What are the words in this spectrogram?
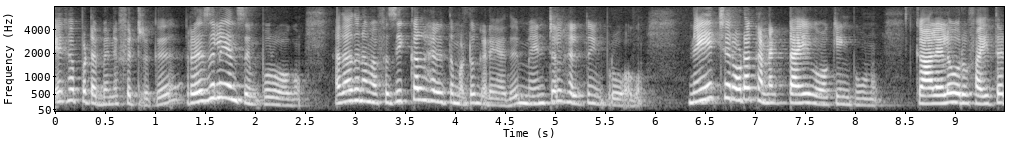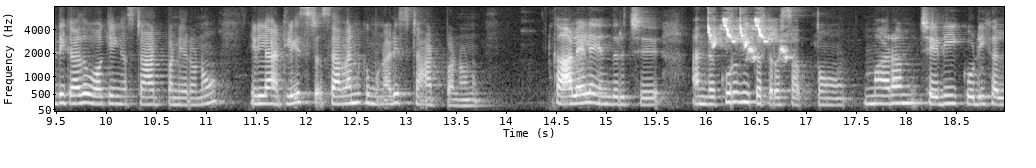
ஏகப்பட்ட பெனிஃபிட் இருக்குது ரெசிலியன்ஸ் இம்ப்ரூவ் ஆகும். அதாவது நம்ம ஃபிசிக்கல் ஹெல்த் மட்டும் கிடையாது மென்டல் ஹெல்த்தும் இம்ப்ரூவ் ஆகும். நேச்சரோட கனெக்ட் ஆகி வாக்கிங் போகணும். காலையில் ஒரு ஃபைவ் தேர்ட்டிக்காவது வாக்கிங்கை ஸ்டார்ட் பண்ணிடணும். இல்லை அட்லீஸ்ட் செவனுக்கு முன்னாடி ஸ்டார்ட் பண்ணணும். காலையில் எந்திரிச்சு அந்த குருவி கத்துற சத்தம் மரம் செடி கொடிகள்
